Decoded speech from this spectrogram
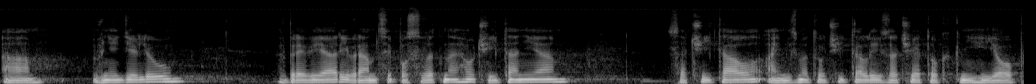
a v nedeľu v breviári v rámci posvetného čítania sa čítal, aj my sme to čítali, začiatok knihy Job.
